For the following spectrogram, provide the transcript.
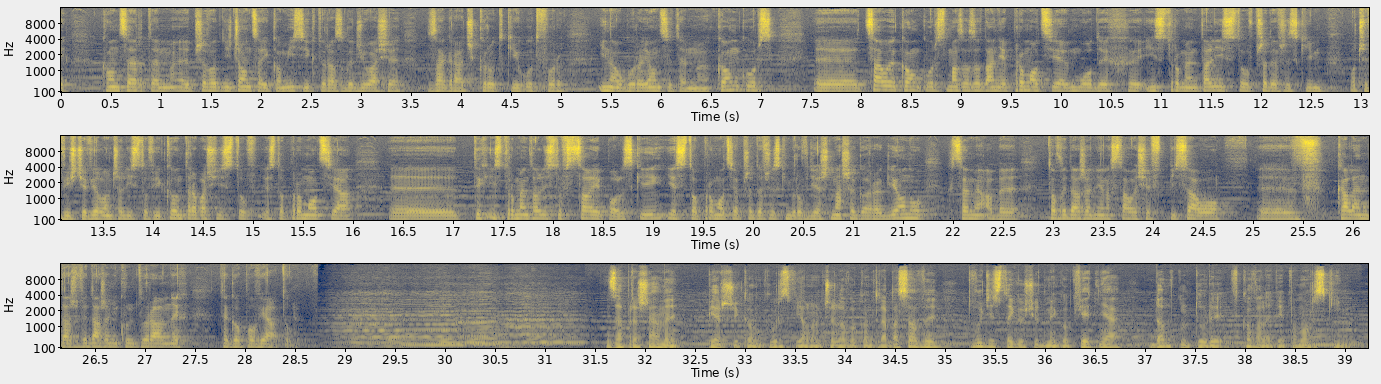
koncertem e, przewodniczącej komisji, która zgodziła się zagrać krótki utwór inaugurujący ten konkurs. E, Cały konkurs ma za zadanie promocję młodych instrumentalistów, przede wszystkim oczywiście wiolonczelistów i kontrabasistów. Jest to promocja e, tych instrumentalistów z całej Polski. Jest to promocja przede wszystkim również naszego regionu. Chcemy, aby to wydarzenie na stałe się wpisało e, w kalendarz wydarzeń kulturalnych tego powiatu. Zapraszamy! Pierwszy konkurs wiolonczelowo-kontrabasowy 27 kwietnia Dom Kultury w Kowalewie Pomorskim.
